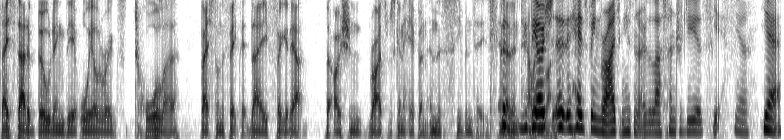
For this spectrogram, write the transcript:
they started building their oil rigs taller based on the fact that they figured out the ocean rise was going to happen in the 70s. And they didn't tell the anyone. ocean it has been rising, hasn't it, over the last hundred years? Yes. Yeah. Yeah.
